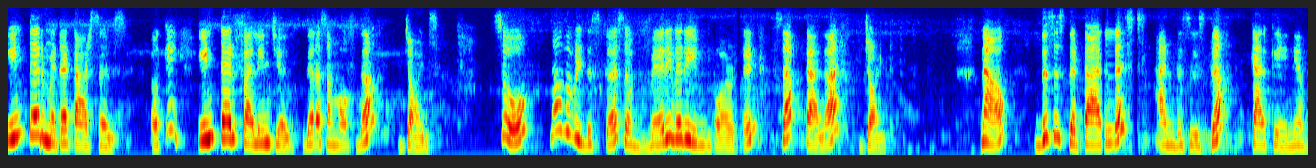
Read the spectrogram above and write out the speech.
intermetatarsals. Okay, interphalangeal. There are some of the joints. So now we will discuss a very, very important subtalar joint. Now, this is the talus and this is the calcaneum.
